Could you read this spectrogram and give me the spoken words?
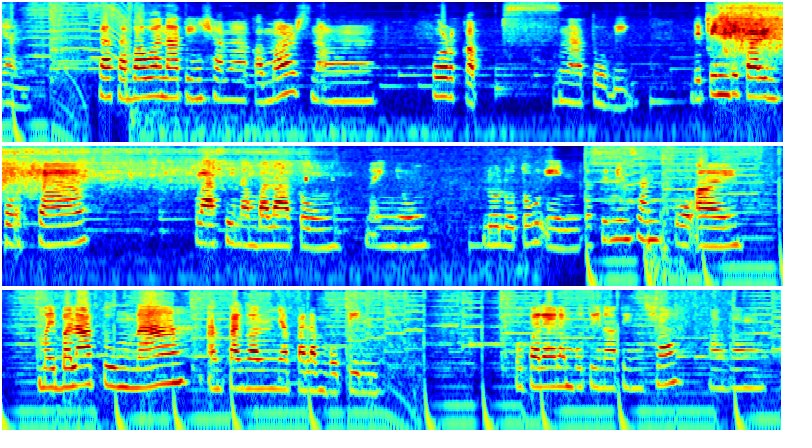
Ayan. Sasabawan natin siya mga kamars ng 4 cups na tubig. Depende pa rin po sa klase ng balatong na inyong lulutuin. Kasi minsan po ay may balatong na ang tagal niya palambutin. So, palalambutin natin siya hanggang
